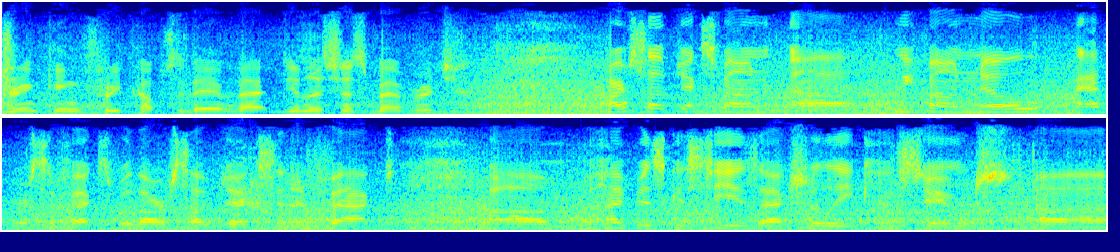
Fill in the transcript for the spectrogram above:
drinking three cups a day of that delicious beverage? Our subjects found, uh, we found no adverse effects with our subjects, and in fact, um, hibiscus tea is actually consumed uh,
